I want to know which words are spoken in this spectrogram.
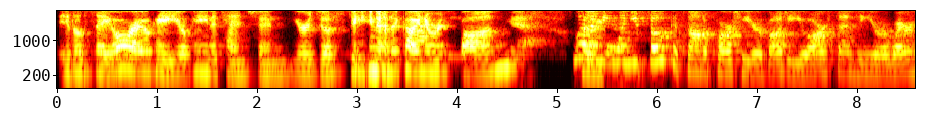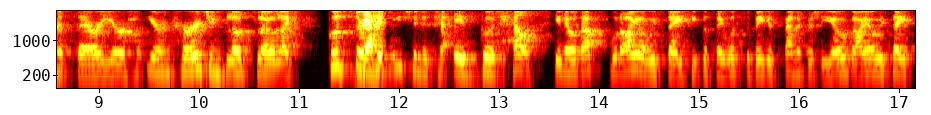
it'll say, all right, okay, you're paying attention, you're adjusting, and it kind of responds. Yeah. Well, so, I mean, yeah. when you focus on a part of your body, you are sending your awareness there. You're you're encouraging blood flow. Like good circulation yeah. is is good health. You know, that's what I always say. People say, "What's the biggest benefit of yoga?" I always say,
